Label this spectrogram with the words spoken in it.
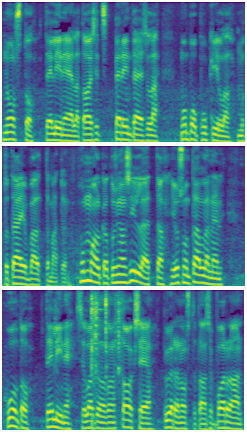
nostotelineellä tai sitten perinteisellä mopopukilla, mutta tää ei ole välttämätön. Homma alkaa tosiaan sillä, että jos on tällainen huoltoteline, se laitetaan tuonne taakse ja pyörä nostetaan sen varaan.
